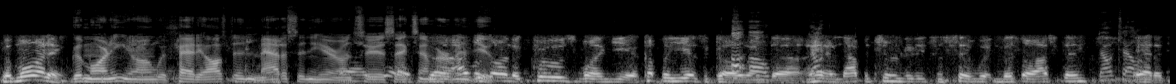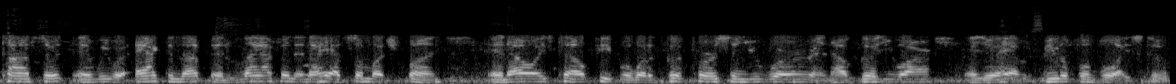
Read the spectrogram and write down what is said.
Good morning. Good morning. You're on with Patti Austin, Madison here on Uh, Sirius yes, XM uh, Urban I was View. on the cruise one year, a couple of years ago, Uh-oh. and uh, I had an opportunity to sit with Miss Austin Don't tell at a concert, and we were acting up and laughing, and I had so much fun. And I always tell people what a good person you were and how good you are, and you have you, a sir. beautiful voice too.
